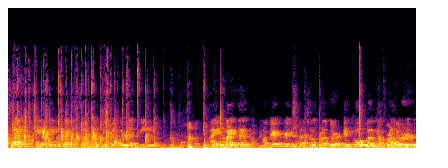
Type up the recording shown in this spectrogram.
So I, I, I invited someone who's better than me. I invited a very, very special brother. Can you all welcome Brother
